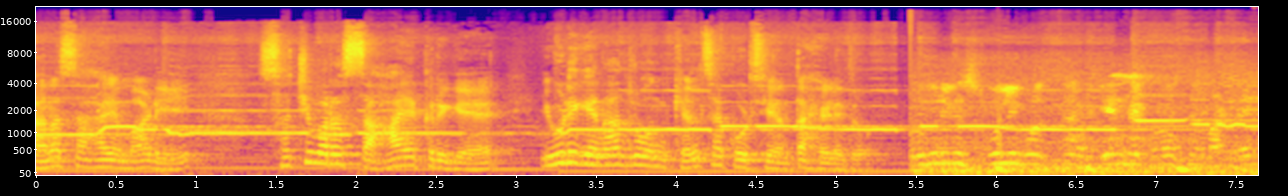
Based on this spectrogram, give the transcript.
ಧನ ಸಹಾಯ ಮಾಡಿ ಸಚಿವರ ಸಹಾಯಕರಿಗೆ ಇವಳಿಗೆ ಏನಾದರೂ ಒಂದು ಕೆಲಸ ಕೊಡಿಸಿ ಅಂತ ಹೇಳಿದ್ರು. ಹುಡುಗರಿಗೆ ಸ್ಕೂಲಿಗೆ ಏನ್ ಬೇಕು ವ್ಯವಸ್ಥೆ ಮಾಡಿರಿ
